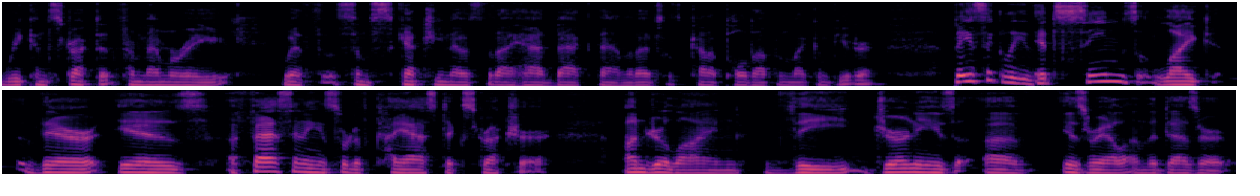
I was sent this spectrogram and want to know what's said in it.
reconstruct it from memory with some sketchy notes that I had back then that I just kind of pulled up in my computer. Basically, it seems like there is a fascinating sort of chiastic structure underlying the journeys of Israel in the desert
